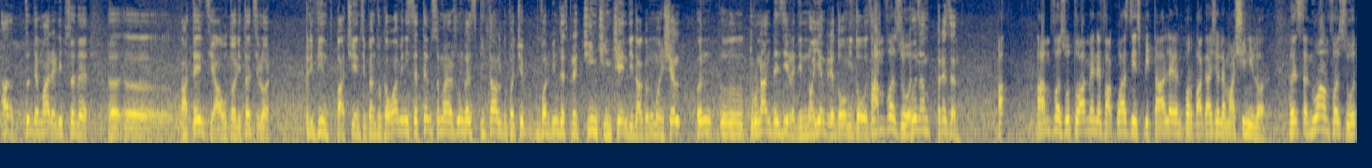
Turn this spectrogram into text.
atât de mare lipsă de uh, uh, atenție a autorităților privind pacienții, pentru că oamenii se tem să mai ajungă în spital după ce vorbim despre 5 incendii, dacă nu mă înșel, într-un an de zile, din noiembrie 2020 Am văzut. până în prezent. A, am văzut oameni evacuați din spitale în porbagajele mașinilor, însă nu am văzut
